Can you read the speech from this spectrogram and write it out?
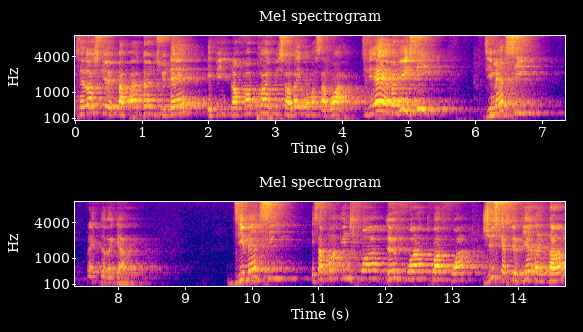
C'est lorsque papa donne du lait, et puis l'enfant prend et puis s'en va, il commence à boire. Tu dis, hé, reviens ici. Dis merci. Là, il te regarde. Dis merci. Et ça prend une fois, deux fois, trois fois, jusqu'à ce que vienne un temps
